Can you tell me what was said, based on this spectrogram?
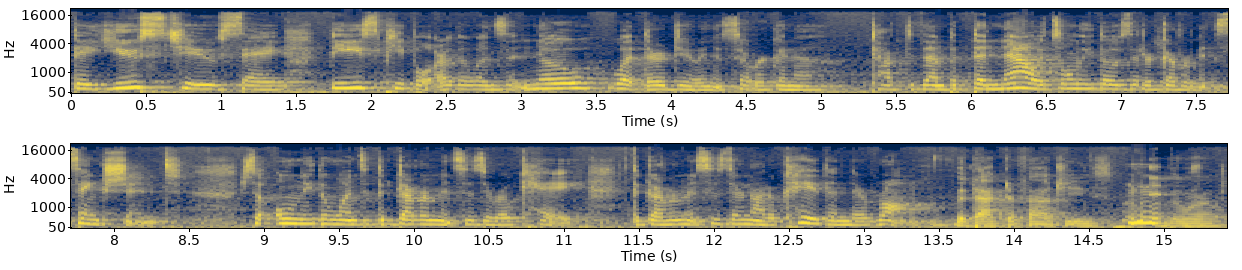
they used to say these people are the ones that know what they're doing, and so we're gonna talk to them. But then now it's only those that are government sanctioned. So only the ones that the government says are okay. If the government says they're not okay, then they're wrong. The Dr. Fauci's of the world.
